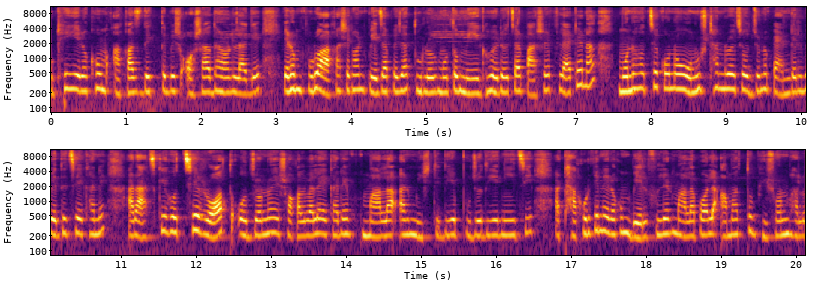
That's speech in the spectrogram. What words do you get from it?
উঠেই এরকম আকাশ দেখতে বেশ অসাধারণ লাগে। এরকম পুরো আকাশ এখন পেজা পেজা তুলোর মতো মেঘ হয়ে রয়েছে। আর পাশের ফ্ল্যাটে না মনে হচ্ছে কোনো অনুষ্ঠান রয়েছে, ওর জন্য প্যান্ডেল বেঁধেছে এখানে। আর আজকে হচ্ছে রথ, ওর জন্য সকালবেলা এখানে মালা আর মিষ্টি দিয়ে পুজো দিয়ে নিয়েছি। আর ঠাকুরকে না এরকম বেলফুলের মালা পরলে আমার তো ভীষণ ভালো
